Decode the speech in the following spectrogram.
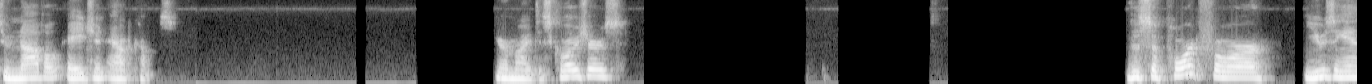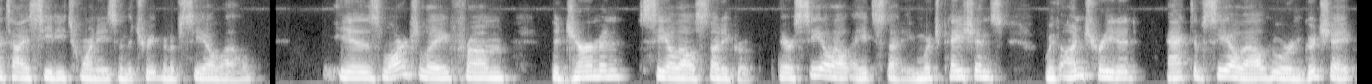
to novel agent outcomes? Here are my disclosures. The support for using anti CD20s in the treatment of CLL is largely from the German CLL study group, their CLL 8 study, in which patients with untreated active CLL who were in good shape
